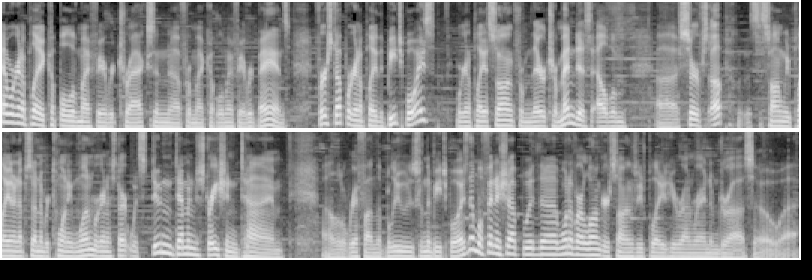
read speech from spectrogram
and we're going to play a couple of my favorite tracks and uh, from my couple of my favorite bands. First up, we're going to play the Beach Boys. We're going to play a song from their tremendous album, uh, Surfs Up. It's a song we played on episode number 21. We're going to start with Student Demonstration Time, a little riff on the blues from the Beach Boys. Then we'll finish up with uh, one of our longer songs we've played here on Random Draw. So, uh,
